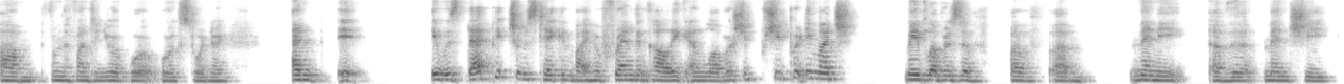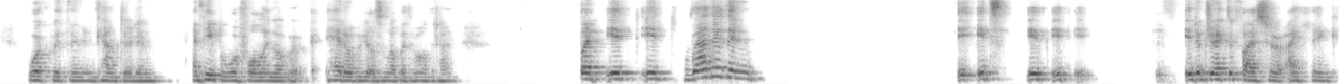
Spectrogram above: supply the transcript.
um, from the front in Europe were, were extraordinary. And it it was that picture was taken by her friend and colleague and lover. She she pretty much made lovers of of um, many of the men she worked with and encountered, and and people were falling over head over heels in love with her all the time. But it it rather than it, it's it it it, it objectifies her, I think,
